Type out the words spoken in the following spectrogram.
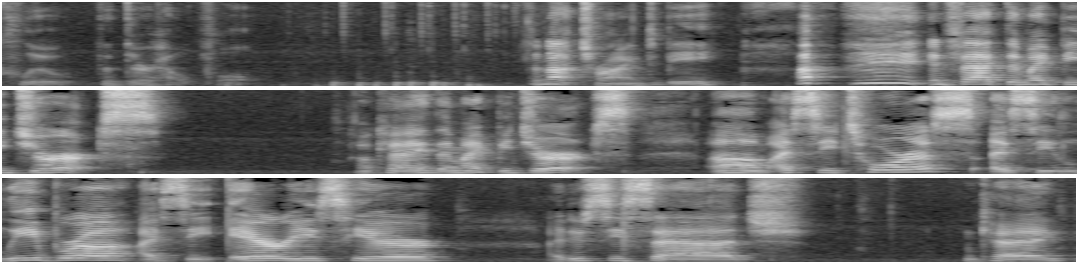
clue that they're helpful. They're not trying to be. in fact, they might be jerks. Okay. They might be jerks. Um, I see Taurus. I see Libra. I see Aries here. I do see Sag. Okay.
